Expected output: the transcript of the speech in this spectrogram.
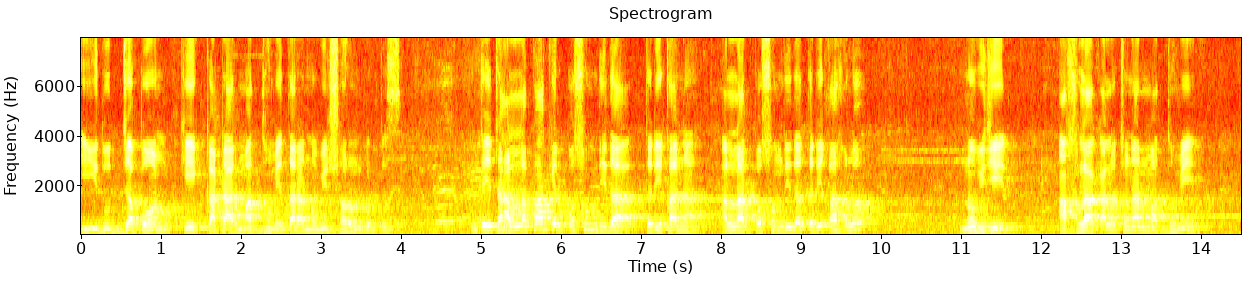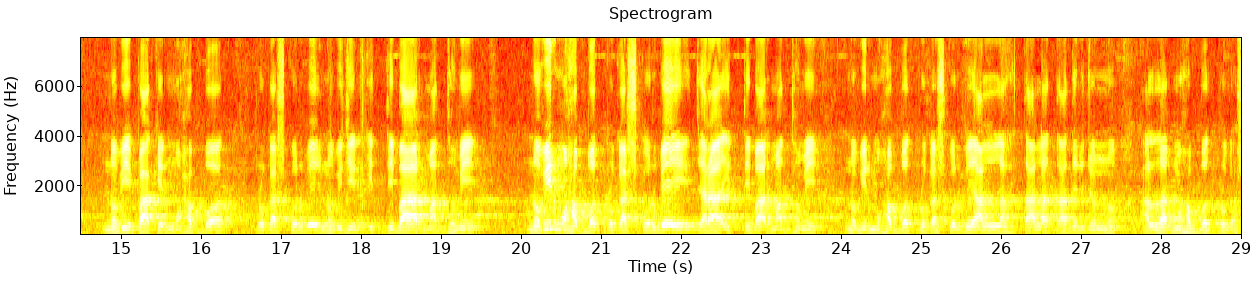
ঈদ উদযাপন, কেক কাটার মাধ্যমে তারা নবীর স্মরণ করতেছে। কিন্তু এটা আল্লাহ পাকের পছন্দিদা তরিকা না। আল্লাহর পছন্দিদা তরিকা হলো নবীজির আখলাক আলোচনার মাধ্যমে নবী পাকের মোহাব্বত প্রকাশ করবে, নবীজির ইত্তিবার মাধ্যমে নবীর মোহাব্বত প্রকাশ করবে, যারা ইত্তিবার মাধ্যমে নবীর মোহাব্বত প্রকাশ করবে, আল্লাহ তালা তাদের জন্য আল্লাহর মোহাব্বত প্রকাশ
